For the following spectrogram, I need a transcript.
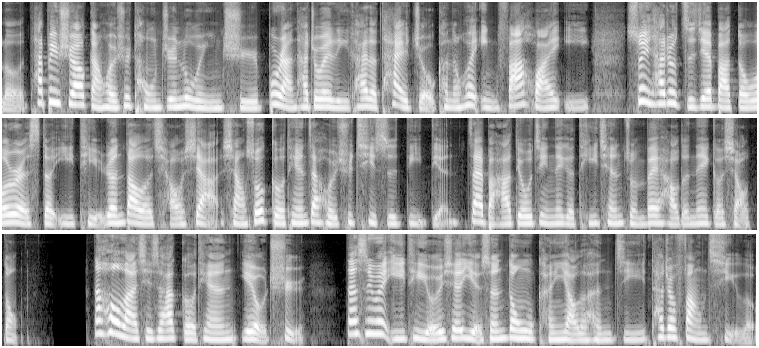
了，他必须要赶回去童军露营区，不然他就会离开得太久，可能会引发怀疑，所以他就直接把 Dolores 的遗体扔到了桥下，想说隔天再回去弃尸地点，再把它丢进那个提前准备好的那个小洞。那后来其实他隔天也有去。但是因为遗体有一些野生动物啃咬的痕迹，他就放弃了。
